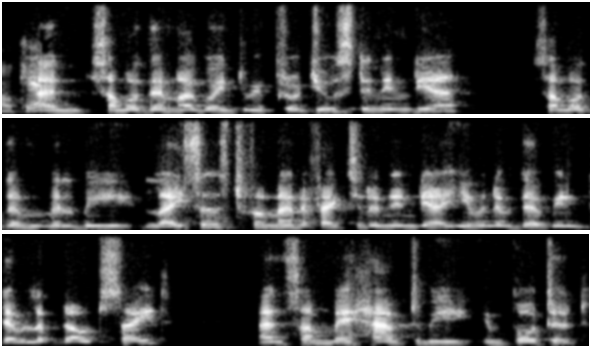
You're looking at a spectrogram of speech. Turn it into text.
Okay. And some of them are going to be produced in India. Some of them will be licensed for manufacture in India, even if they've been developed outside. And some may have to be imported.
